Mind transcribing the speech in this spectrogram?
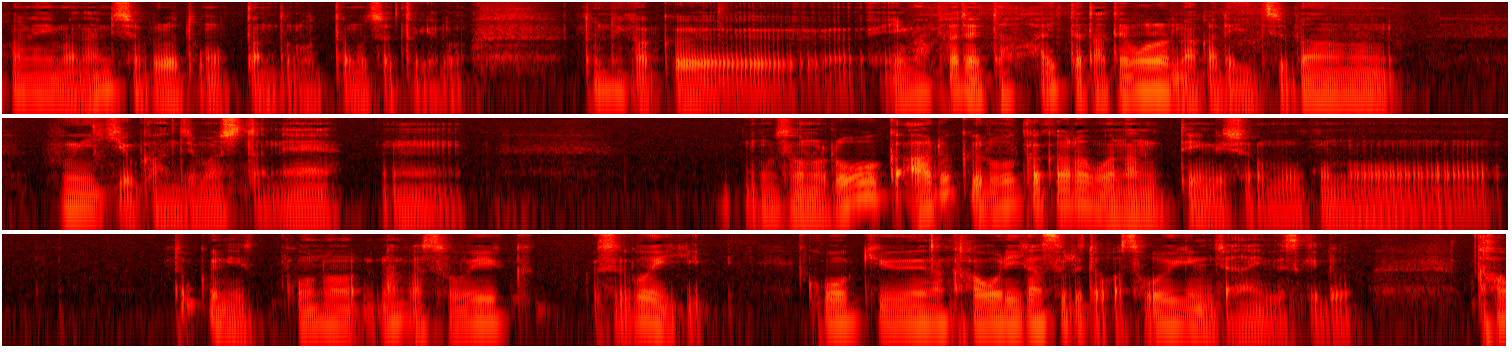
かなかね今何喋ろうと思ったんだろうって思っちゃったけどとにかく今まで入った建物の中で一番雰囲気を感じましたね。うん。もうその廊下歩く廊下からも何て言うんでしょう。もうこの特にこのなんかそういうすごい高級な香りがするとかそういうんじゃないんですけど香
